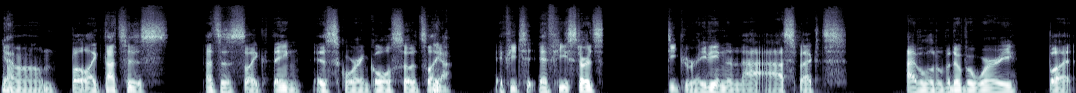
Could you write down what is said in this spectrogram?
Yeah. Um, but like that's his that's his like thing is scoring goals. So it's like Yeah. if he t- if he starts degrading in that aspect, I have a little bit of a worry. But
